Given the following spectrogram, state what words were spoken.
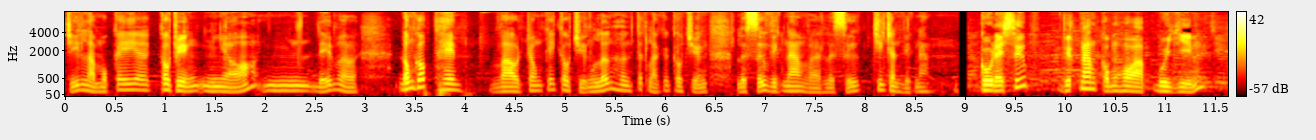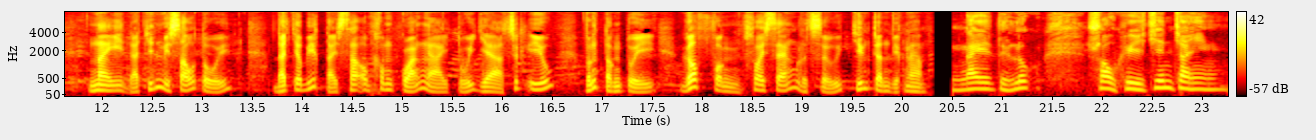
chỉ là một cái ờ, câu chuyện nhỏ để mà đóng góp thêm vào trong cái câu chuyện lớn hơn tức là cái câu chuyện lịch sử Việt Nam và lịch sử chiến tranh Việt Nam. Cựu đại sứ Việt Nam Cộng hòa Bùi Diễm nay đã 96 tuổi, đã cho biết tại sao ông không quản ngại tuổi già sức yếu, vẫn tận tụy góp phần soi sáng lịch sử chiến tranh Việt Nam. Ngay từ lúc sau khi chiến tranh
